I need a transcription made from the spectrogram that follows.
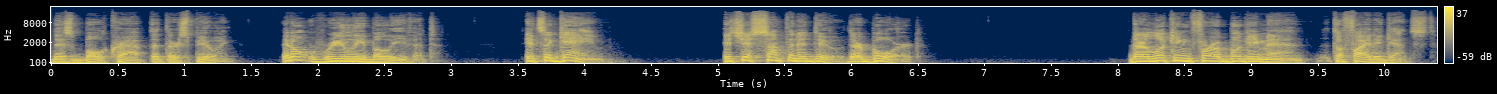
this bullcrap that they're spewing. They don't really believe it. It's a game. It's just something to do. They're bored. They're looking for a boogeyman to fight against.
